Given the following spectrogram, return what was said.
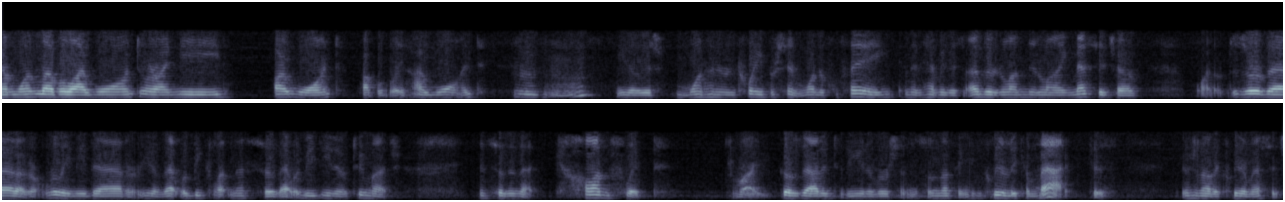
on one level I want or I need, I want, probably I want, Mhm. you know, this 120% wonderful thing, and then having this other underlying message of, well, I don't deserve that, I don't really need that, or, you know, that would be gluttonous, or that would be, you know, too much. And so then that conflict Right. goes out into the universe, and so nothing can clearly come back because there's not a clear message,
